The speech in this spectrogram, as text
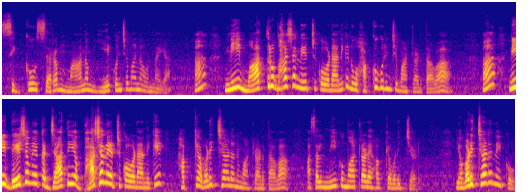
సిగ్గు శరం మానం ఏ కొంచెమైనా ఉన్నాయా? నీ మాతృభాష నేర్చుకోవడానికి నువ్వు హక్కు గురించి మాట్లాడతావా? నీ దేశం యొక్క జాతీయ భాష నేర్చుకోవడానికి హక్కు ఎవడిచ్చాడని మాట్లాడతావా? అసలు నీకు మాట్లాడే హక్కు ఎవడిచ్చాడు ఎవడిచ్చాడు నీకు?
